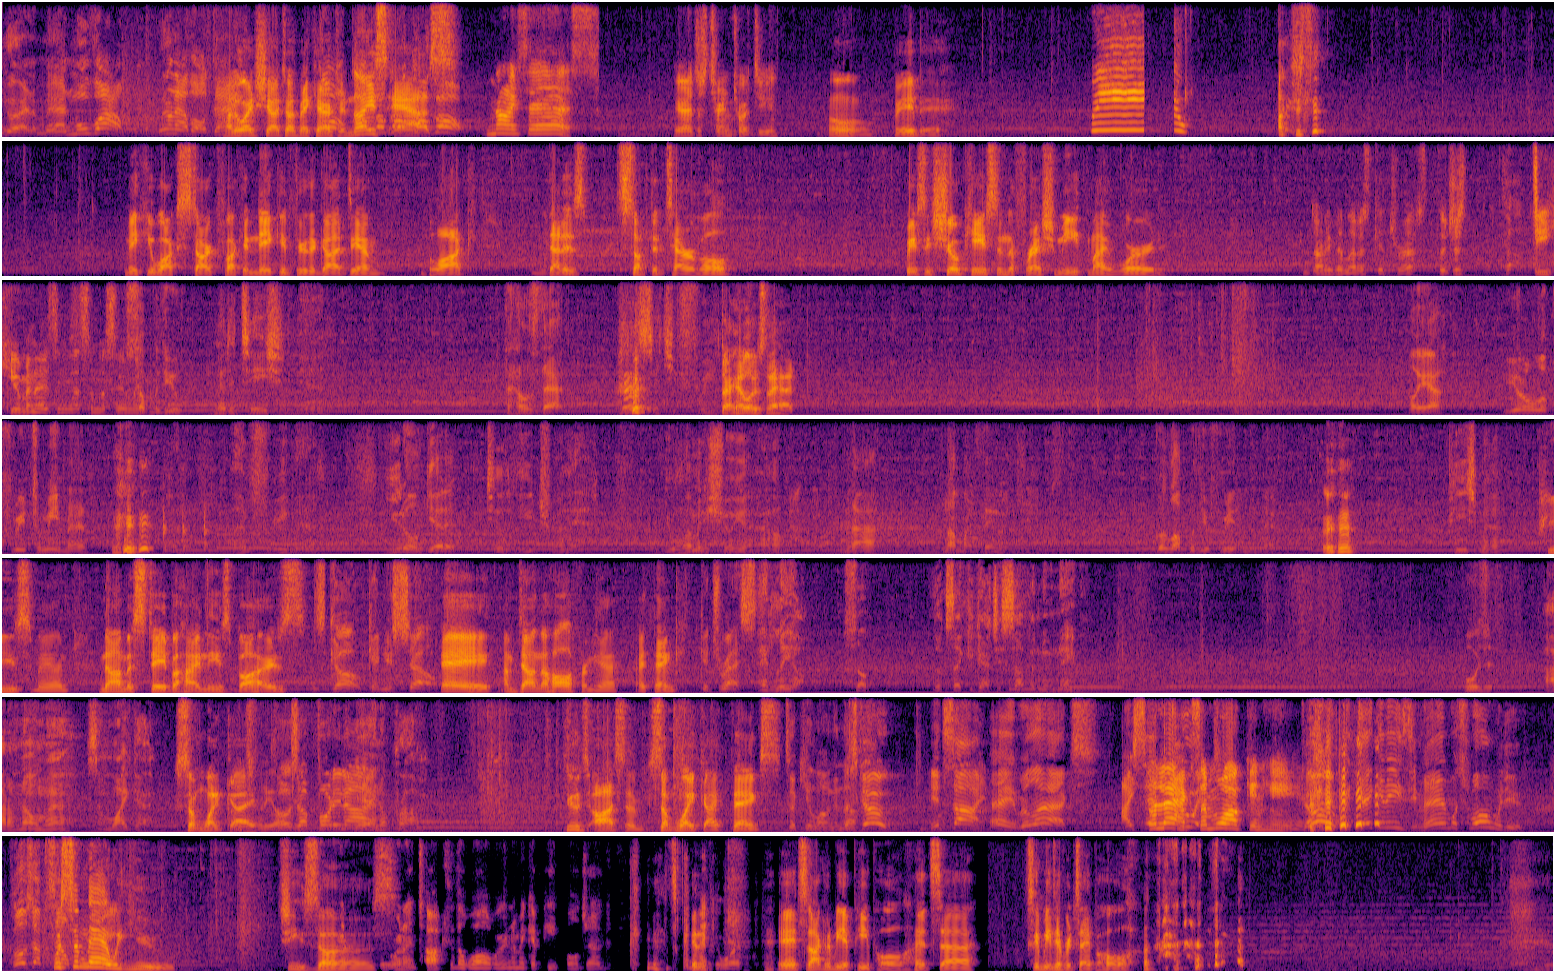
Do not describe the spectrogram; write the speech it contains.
You heard him, man. Move out. We don't have all day. How do I shout out my character? Go, go, nice go, go, go, ass. go. Nice ass. Here, I just turned towards you. Oh, baby. Whee! Make you walk stark fucking naked through the goddamn block. That is something terrible. Basically showcasing the fresh meat. My word. Don't even let us get dressed. They're just dehumanizing us. I'm assuming. What's up with you? Meditation, man. What the hell is that? It'll set you free. The hell is that? Oh yeah? You don't look free to me, man. I'm free, man. You don't get it until you try it. You want me to show you how? Nah, not my thing. Good luck with your freedom in there. Peace, man. Peace, man. Namaste behind these bars. Let's go. Get in your cell. Hey, I'm down the hall from you, I think. Get dressed. Hey, Leo. So, Looks like you got yourself a new neighbor. who is it? I don't know, man. Some white guy. Some white guy. Thanks for the Close up 49. Yeah, no problem. Dude's awesome. Some white guy, thanks. Took you long enough. Let's go. Inside. Hey, relax. I said Relax. I'm walking here. Go, take it easy, man. What's wrong with you? Close up. What's the matter with you? Jesus. We're gonna talk to the wall. We're gonna make a peephole, Jug. It's We'll gonna make it work. It's not gonna be a peephole. It's uh it's gonna be a different type of hole.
